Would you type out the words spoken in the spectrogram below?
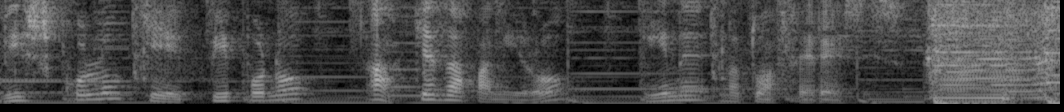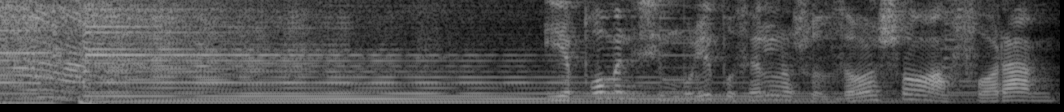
δύσκολο και επίπονο α, και δαπανηρό είναι να το αφαιρέσεις. Η επόμενη συμβουλή που θέλω να σου δώσω αφορά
